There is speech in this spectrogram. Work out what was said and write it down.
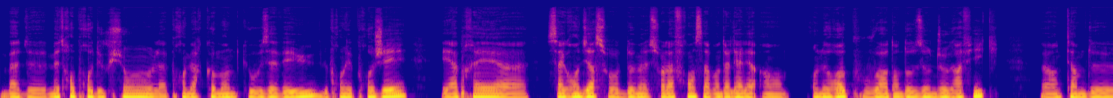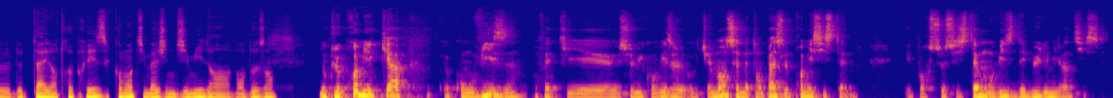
bah, de mettre en production la première commande que vous avez eue, le premier projet, et après euh, s'agrandir sur, sur la France avant d'aller en, Europe ou voir dans d'autres zones géographiques euh, en termes de, taille d'entreprise? Comment t'imagines Jimmy dans, dans deux ans? Donc le premier cap qu'on vise, en fait, qui est celui qu'on vise actuellement, c'est de mettre en place le premier système. Et pour ce système, on vise début 2026.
